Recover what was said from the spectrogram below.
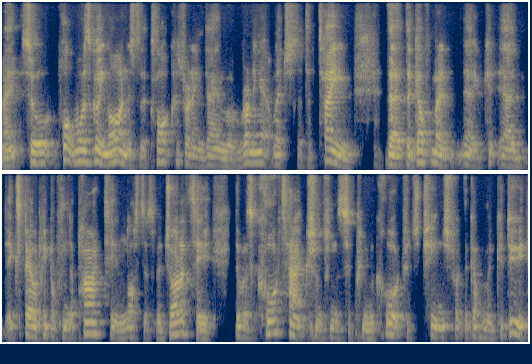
Right? So what was going on is the clock was running down, we're running out of legislative time. The, the government uh, expelled people from the party and lost its majority. There was court action from the Supreme Court, which changed what the government could do.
